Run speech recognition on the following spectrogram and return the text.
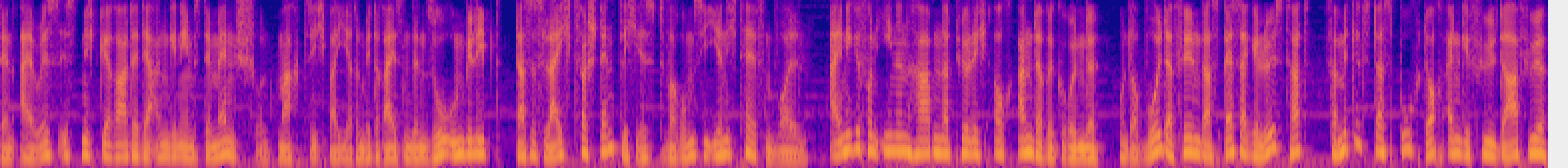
Denn Iris ist nicht gerade der angenehmste Mensch und macht sich bei ihren Mitreisenden so unbeliebt, dass es leicht verständlich ist, warum sie ihr nicht helfen wollen. Einige von ihnen haben natürlich auch andere Gründe, und obwohl der Film das besser gelöst hat, vermittelt das Buch doch ein Gefühl dafür,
